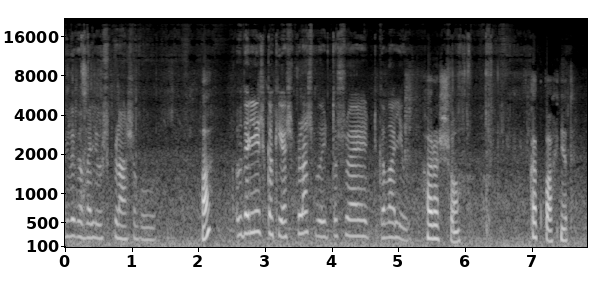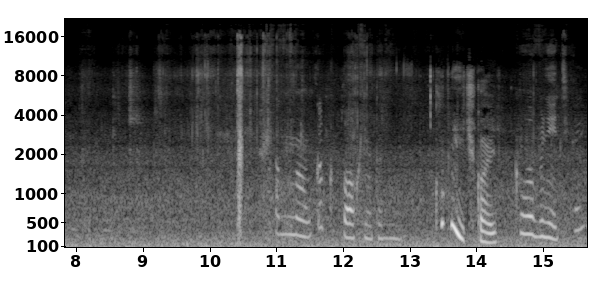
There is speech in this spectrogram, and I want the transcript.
говорил, спрашиваю. А? Удалишь, как я спрашиваю, то, что я говорил. Хорошо. Как пахнет? Ну, как пахнет оно? Клубничкой. Клубничкой.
